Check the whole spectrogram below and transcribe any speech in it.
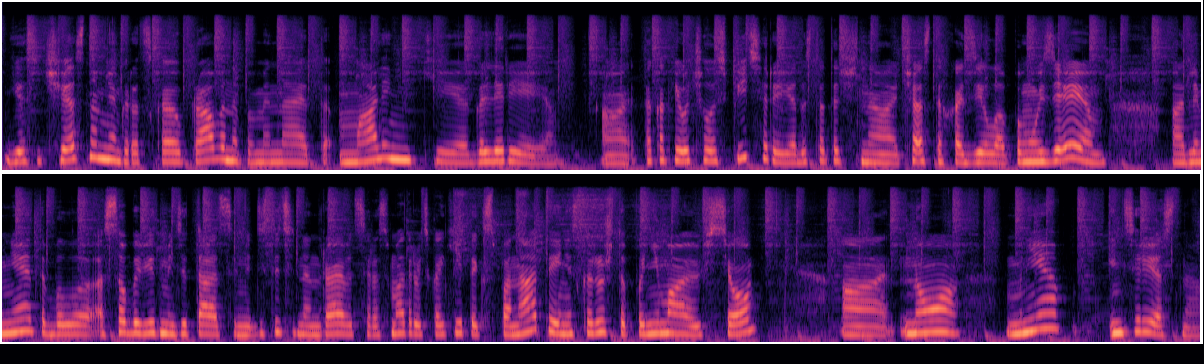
Если честно, мне городская управа напоминает маленькие галереи. А, так как я училась в Питере, я достаточно часто ходила по музеям, а для меня это был особый вид медитации. Мне действительно нравится рассматривать какие-то экспонаты. Я не скажу, что понимаю все, а, но мне интересно.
